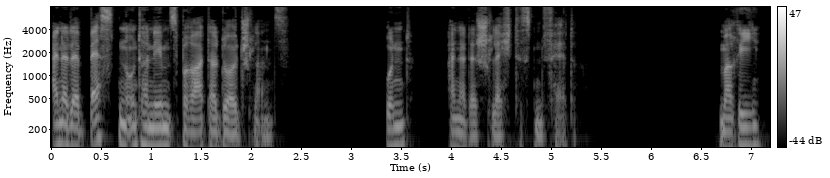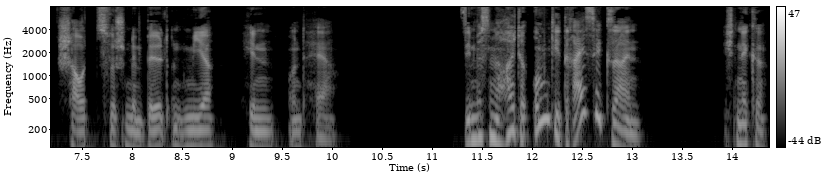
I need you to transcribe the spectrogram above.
Einer der besten Unternehmensberater Deutschlands und einer der schlechtesten Väter. Marie schaut zwischen dem Bild und mir hin und her. Sie müssen heute um die 30 sein. Ich nicke.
